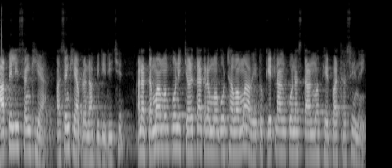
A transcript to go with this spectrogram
આપેલી સંખ્યા, આ સંખ્યા આપણને આપી દીધી છે. આના તમામ અંકોને ચડતા ક્રમમાં ગોઠવવામાં આવે તો કેટલા અંકોના સ્થાનમાં ફેરફાર થશે નહીં.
